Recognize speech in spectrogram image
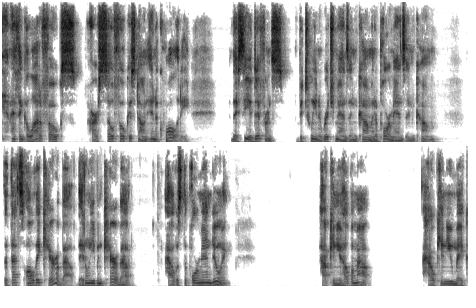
And I think a lot of folks are so focused on inequality, they see a difference between a rich man's income and a poor man's income that that's all they care about. They don't even care about how is the poor man doing? How can you help him out? How can you make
